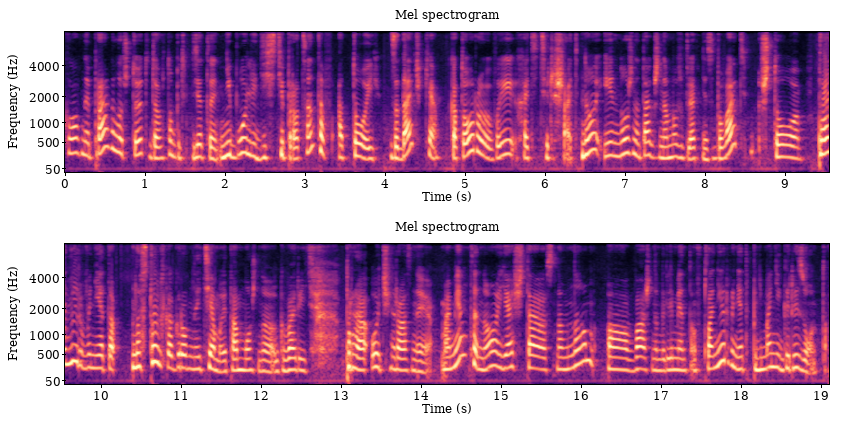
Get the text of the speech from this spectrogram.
главное правило, что это должно быть где-то не более 10% от той задачки, которую вы хотите решать. Но и нужно также, на мой взгляд, не забывать, что планирование это настолько огромная тема, и там можно говорить про очень разные моменты, но я считаю основным а, важным элементом в планировании это понимание горизонта,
